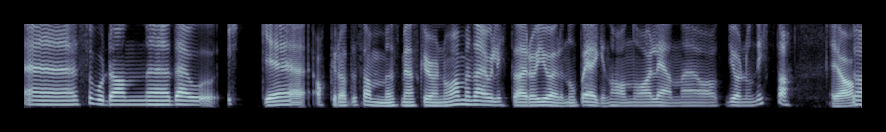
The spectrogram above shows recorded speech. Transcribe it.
Eh, Så hvordan eh, Det er jo ikke akkurat det samme som jeg skal gjøre nå, men det er jo litt der å gjøre noe på egen hånd og alene og gjøre noe nytt, da. ja. Så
